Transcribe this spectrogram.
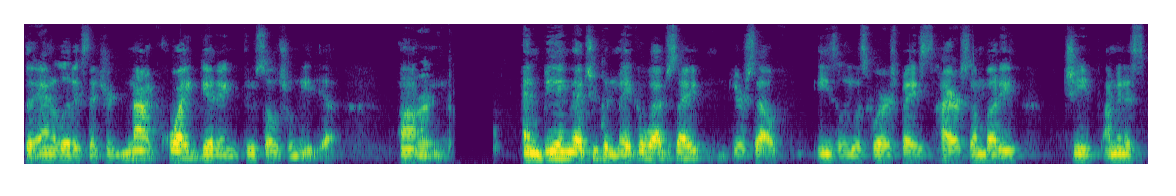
the analytics that you're not quite getting through social media. Um, Right. And being that you can make a website yourself easily with Squarespace, hire somebody cheap. I mean, it's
